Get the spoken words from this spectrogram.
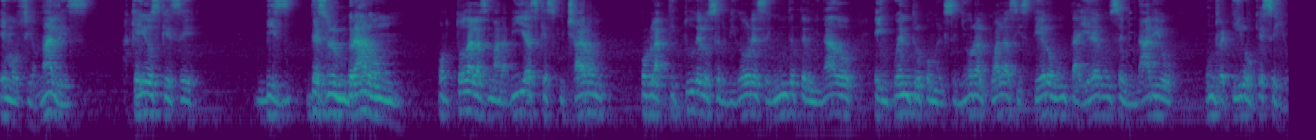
emocionales, aquellos que se deslumbraron por todas las maravillas que escucharon, por la actitud de los servidores en un determinado encuentro con el Señor al cual asistieron, un taller, un seminario, un retiro, qué sé yo.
